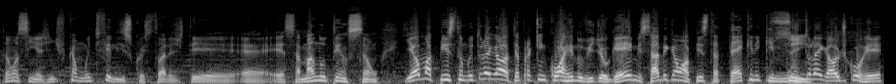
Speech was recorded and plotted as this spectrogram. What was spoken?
Então, assim, a gente fica muito feliz com a história de ter é, essa manutenção. E é uma pista muito legal, até pra quem corre no videogame, sabe que é uma pista técnica e Sim. muito legal de correr.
